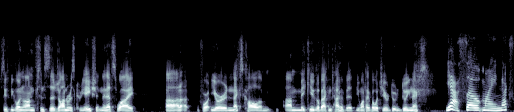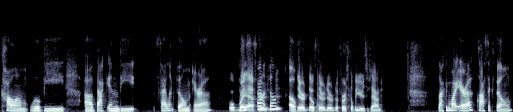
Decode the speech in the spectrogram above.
seems to be going on since the genre's creation, and that's why uh, for your next column, I'm making you go back in time a bit. You want to talk about what you're do- doing next? Yeah, so my next column will be uh, back in the silent film era. Oh, right after. Silent film? Oh, they're nope. They're they're the first couple years of sound. Black and white era, classic film.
